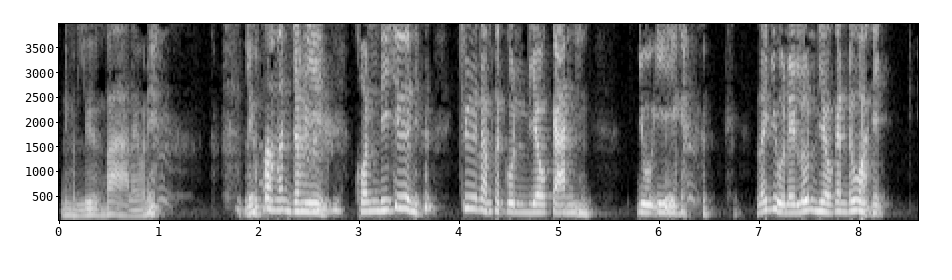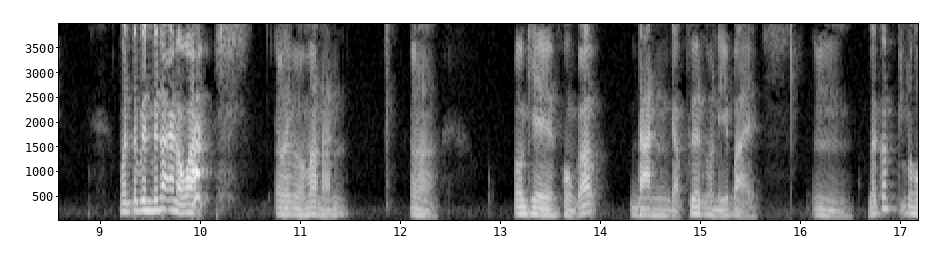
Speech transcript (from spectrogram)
นี่มันเรื่องบ้าอะไรวะเนี่ยหรือว่ามันจะมีคนที่ชื่อ ชื่อนามสกุลเดียวกัน อยู่อีก และอยู่ในรุ่นเดียวกันด้วย มันจะเป็นไปได้เหรอวะ อะไรประมาณนั้น อ่า โอเค ผมก็ดันกับเพื่อนคนนี้ไป อืม แล้วก็โทร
